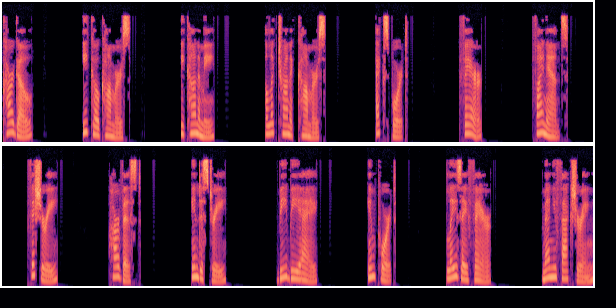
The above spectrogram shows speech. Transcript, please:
Cargo Eco-commerce Economy Electronic commerce Export Fair Finance Fishery Harvest Industry BBA Import Laissez-faire Manufacturing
